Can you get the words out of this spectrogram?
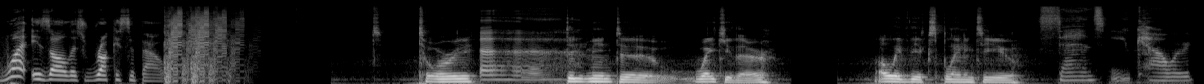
What is all this ruckus about? Tori, Uh, didn't mean to wake you there. I'll leave the explaining to you. Sans, you coward.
